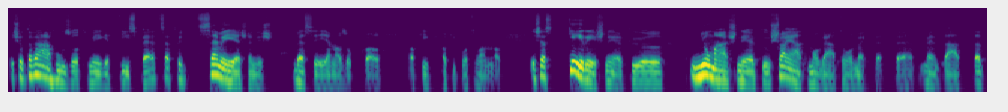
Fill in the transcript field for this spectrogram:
és ott ráhúzott még egy tíz percet, hogy személyesen is beszéljen azokkal, akik, akik ott vannak. És ezt kérés nélkül, nyomás nélkül, saját magától megtette, ment át. Tehát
